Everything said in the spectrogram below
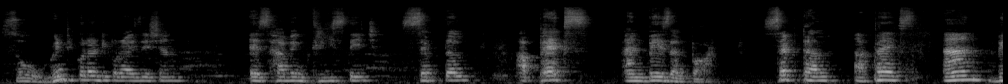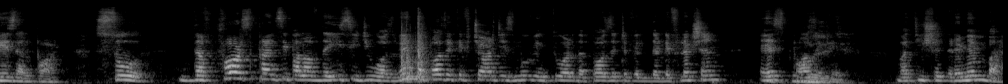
So ventricular depolarization is having three stage septal apex and basal part. Septal apex and basal part. So the first principle of the ECG was when the positive charge is moving toward the positive the deflection is positive. but you should remember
